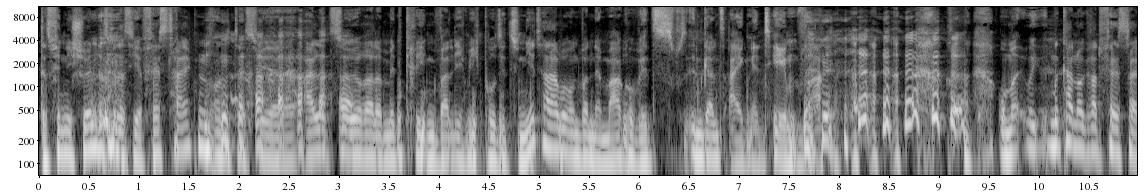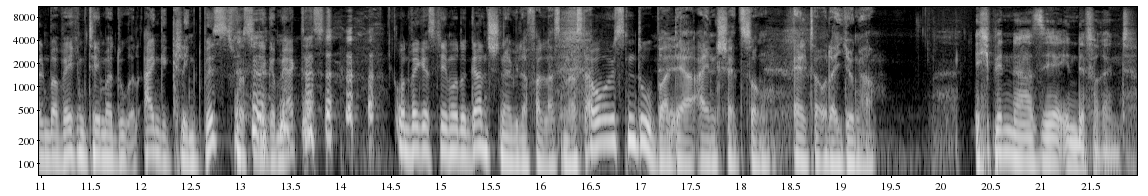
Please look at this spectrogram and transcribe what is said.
Das finde ich schön, dass wir das hier festhalten und dass wir alle Zuhörer damit kriegen, wann ich mich positioniert habe und wann der Markowitz in ganz eigenen Themen war. und man, man kann auch gerade festhalten, bei welchem Thema du eingeklinkt bist, was du dir gemerkt hast und welches Thema du ganz schnell wieder verlassen hast. Aber wo bist denn du bei der Einschätzung, älter oder jünger? Ich bin da sehr indifferent.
